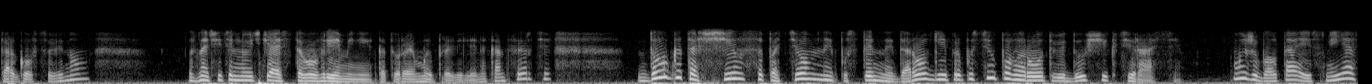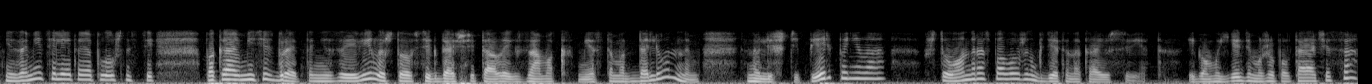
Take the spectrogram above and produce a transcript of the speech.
торговца вином, значительную часть того времени, которое мы провели на концерте, долго тащился по темной пустынной дороге и пропустил поворот, ведущий к террасе. Мы же, болтая и смеясь, не заметили этой оплошности, пока миссис Бретта не заявила, что всегда считала их замок местом отдаленным, но лишь теперь поняла, что он расположен где-то на краю света, ибо мы едем уже полтора часа,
